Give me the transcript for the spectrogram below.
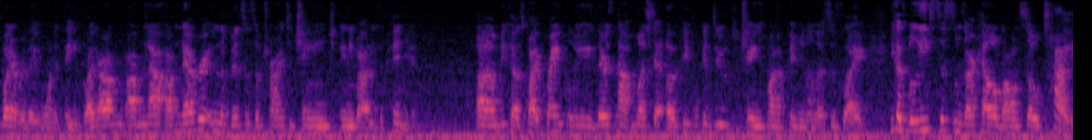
whatever they want to think like i'm i'm not i'm never in the business of trying to change anybody's opinion um, because quite frankly there's not much that other people can do to change my opinion unless it's like because belief systems are held on so tight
